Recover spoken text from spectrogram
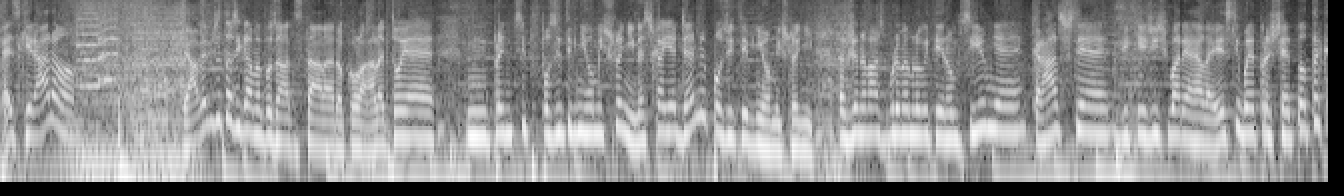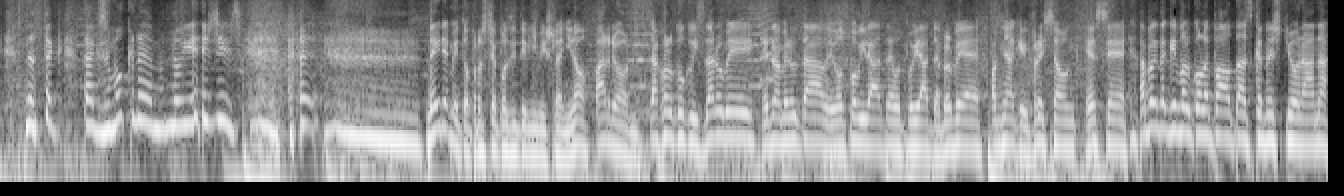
Hezký ráno. Já vím, že to říkáme pořád stále dokola, ale to je mm, princip pozitivního myšlení. Dneska je den pozitivního myšlení, takže na vás budeme mluvit jenom příjemně, krásně. Dík Ježíš Maria, hele, jestli bude pršet, to tak, no tak, tak zmoknem, no Ježíš. Nejde mi to prostě pozitivní myšlení, no, pardon. Za chvilku kvíz na ruby, jedna minuta, vy odpovídáte, odpovídáte blbě, pak nějaký fresh song, jasně. A pak taky velkolepá otázka dnešního rána.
